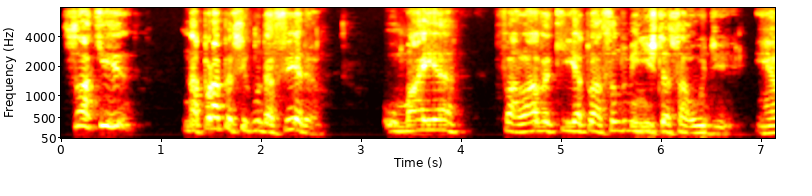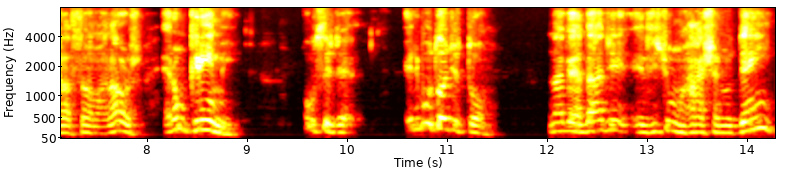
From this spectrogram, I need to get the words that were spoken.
Só que, na própria segunda-feira, o Maia falava que a atuação do ministro da Saúde em relação a Manaus era um crime. Ou seja, ele mudou de tom. Na verdade, existe um racha no DEM,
